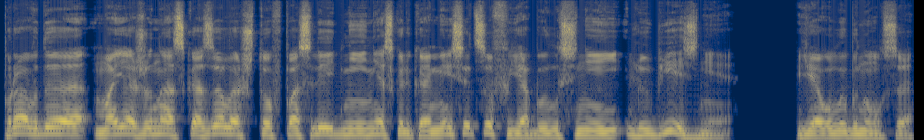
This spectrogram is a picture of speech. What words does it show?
Правда, моя жена сказала, что в последние несколько месяцев я был с ней любезнее. Я улыбнулся.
